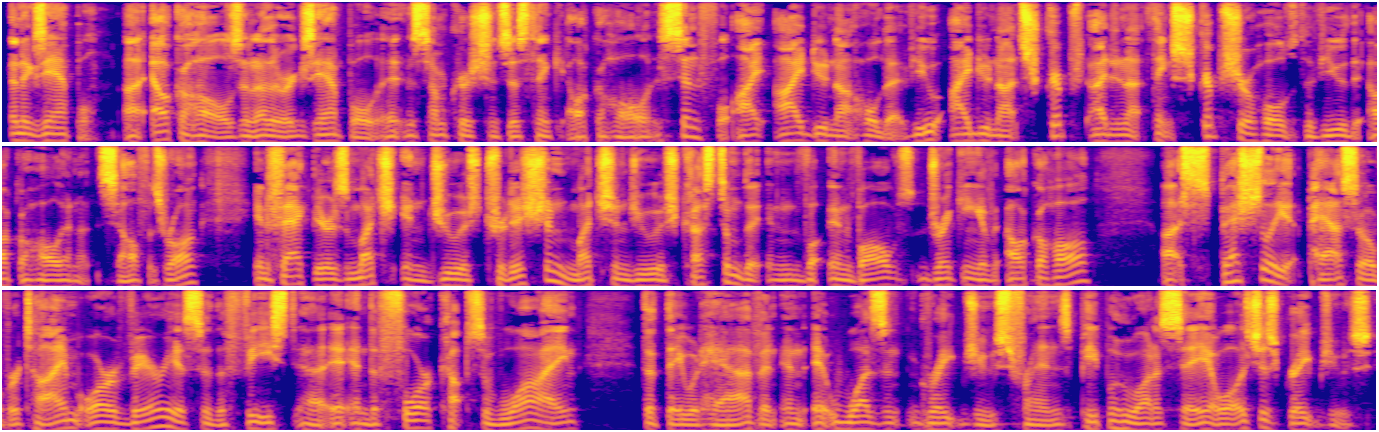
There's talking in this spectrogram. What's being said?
an example. Uh, alcohol is another example. And some Christians just think alcohol is sinful. I, I do not hold that view. I do not script, I do not think scripture holds the view that alcohol in itself is wrong. In fact, there's much in Jewish tradition, much in Jewish custom that inv- involves drinking of alcohol. Uh, especially at Passover time or various of the feast uh, and the four cups of wine that they would have, and, and it wasn't grape juice, friends. People who want to say, well, it's just grape juice.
